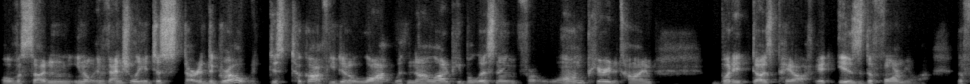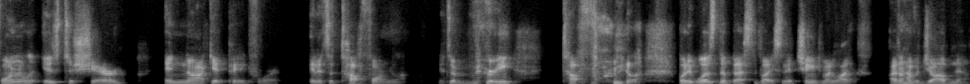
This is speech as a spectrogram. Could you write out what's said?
all of a sudden, you know, eventually it just started to grow. It just took off. You did a lot with not a lot of people listening for a long period of time, but it does pay off. It is the formula. The formula is to share and not get paid for it. And it's a tough formula. It's a very tough formula, but it was the best advice and it changed my life. I don't have a job now.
